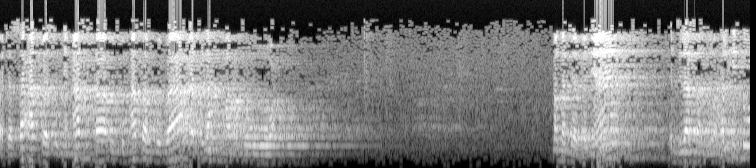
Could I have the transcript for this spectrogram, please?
pada saat bahasanya asal hukum asal khobar adalah marfu' maka jawabannya penjelasan hal itu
